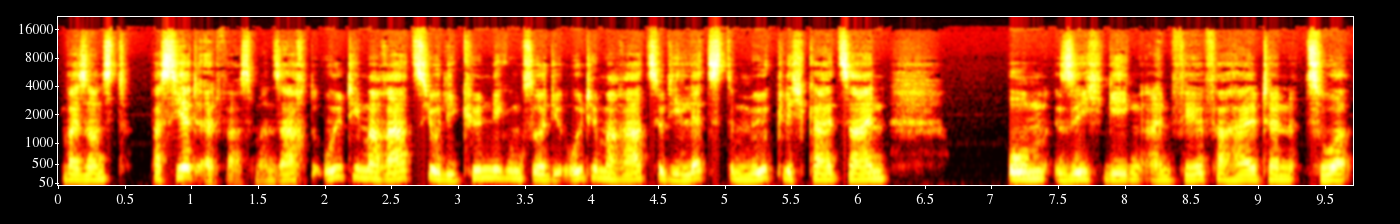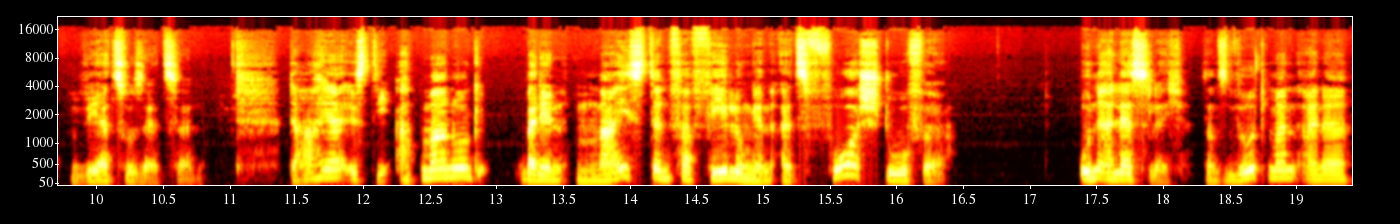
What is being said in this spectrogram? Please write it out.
weil sonst passiert etwas. Man sagt, Ultima Ratio, die Kündigung soll die Ultima Ratio die letzte Möglichkeit sein, um sich gegen ein Fehlverhalten zur Wehr zu setzen. Daher ist die Abmahnung bei den meisten Verfehlungen als Vorstufe unerlässlich. Sonst wird man eine,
